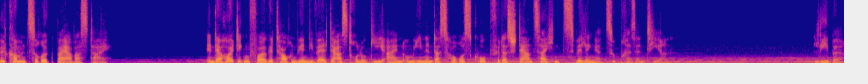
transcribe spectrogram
Willkommen zurück bei Avastai. In der heutigen Folge tauchen wir in die Welt der Astrologie ein, um Ihnen das Horoskop für das Sternzeichen Zwillinge zu präsentieren. Liebe.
